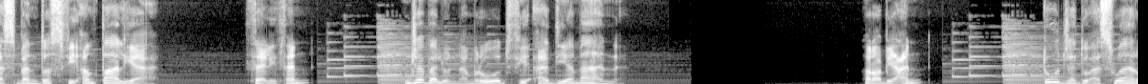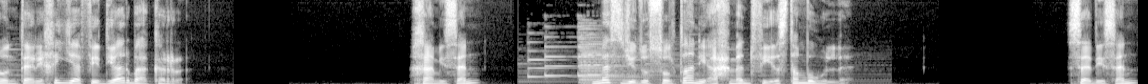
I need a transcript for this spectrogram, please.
أسبندس في أنطاليا. ثالثاً جبل النمرود في أديمان. رابعاً توجد أسوار تاريخية في ديار باكر. خامساً مسجد السلطان أحمد في إسطنبول. سادساً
